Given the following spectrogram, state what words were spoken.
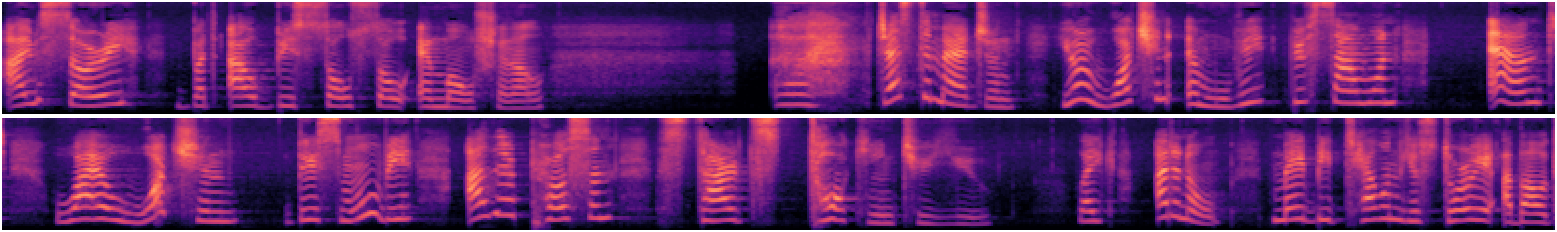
I'm sorry, but I'll be so so emotional. Uh, just imagine you're watching a movie with someone, and while watching this movie, other person starts talking to you like I don't know, maybe telling you story about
